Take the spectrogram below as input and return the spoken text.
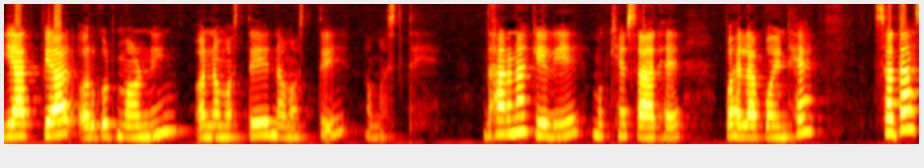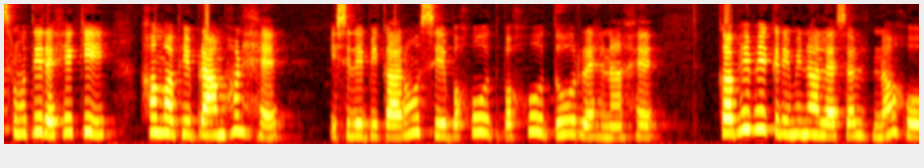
याद प्यार और गुड मॉर्निंग और नमस्ते नमस्ते नमस्ते। धारणा के लिए मुख्य सार है, पहला पॉइंट है, सदा स्मृति रहे कि हम अभी ब्राह्मण है, इसलिए विकारों से बहुत बहुत दूर रहना है। कभी भी क्रिमिनल असल्ट न हो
